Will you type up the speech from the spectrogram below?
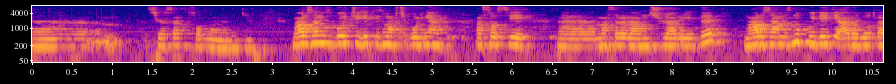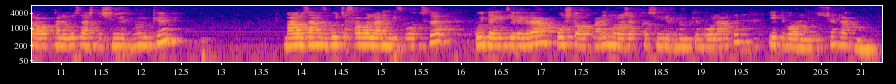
e, siyosat hisoblanadi ekan. Ma'ruzamiz bo'yicha yetkazmoqchi bo'lgan asosiy masalalarimiz shular edi. Ma'ruzamizni quyidagi adabiyotlar orqali o'zlashtirishingiz mumkin. Ma'ruzamiz bo'yicha savollaringiz bo'lsa quyidagi telegram pochta orqali murojaat qilishingiz mumkin bo'ladi. E'tiboringiz uchun rahmat.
